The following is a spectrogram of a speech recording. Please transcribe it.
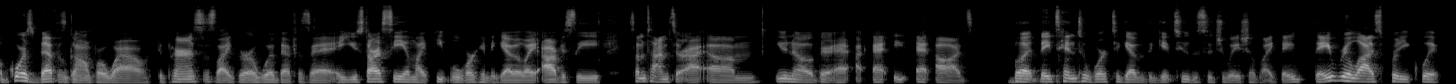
of course, Beth is gone for a while. The parents is like, "Girl, where Beth is at?" And you start seeing like people working together. Like, obviously, sometimes they're at, um, you know, they're at at at odds, but they tend to work together to get to the situation. Like they they realize pretty quick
